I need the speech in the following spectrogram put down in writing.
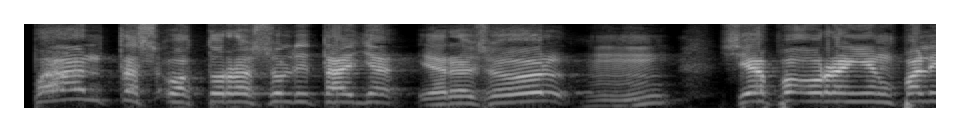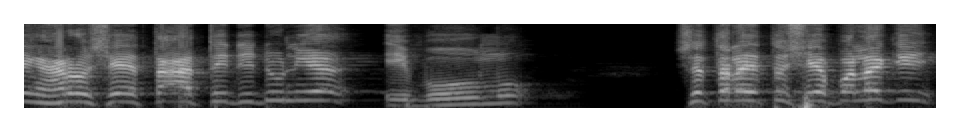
Pantas waktu Rasul ditanya, ya Rasul, hmm, siapa orang yang paling harus saya taati di dunia? Ibumu. Setelah itu siapa lagi?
